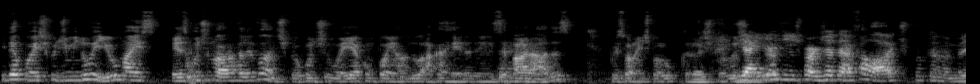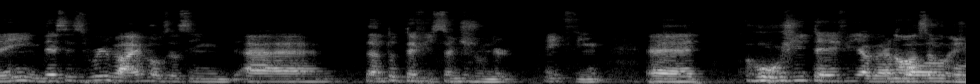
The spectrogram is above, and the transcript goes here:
e depois, tipo, diminuiu, mas eles continuaram relevantes. Tipo, eu continuei acompanhando a carreira deles separadas, principalmente pelo Crush, pelo E aí a gente pode até falar, tipo, também desses revivals, assim, é, tanto teve Sandy Júnior, enfim, é, Ruge teve agora Nossa, pouco. hoje.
